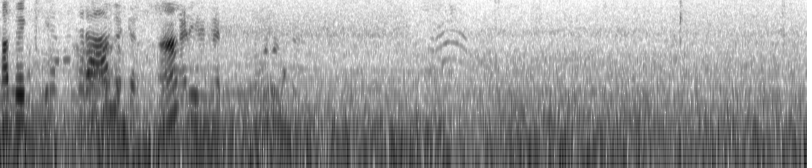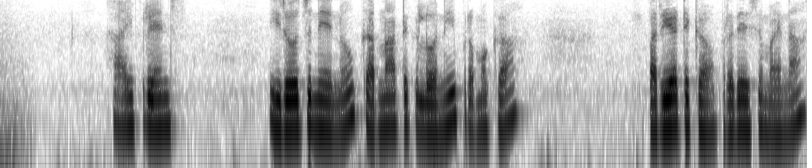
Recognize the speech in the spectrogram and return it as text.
సాత్విక్? హాయ్ ఫ్రెండ్స్. ఈరోజు నేను కర్ణాటకలోని ప్రముఖ పర్యాటక ప్రదేశమైన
